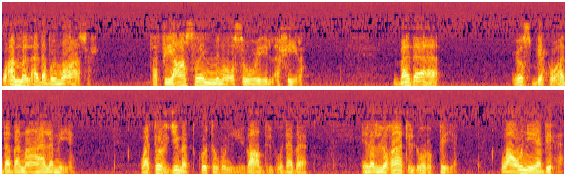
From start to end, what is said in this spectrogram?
وأما الأدب المعاصر ففي عصر من عصوره الأخيرة بدأ يصبح أدبا عالميا. وترجمت كتب لبعض الأدباء إلى اللغات الأوروبية وعني بها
